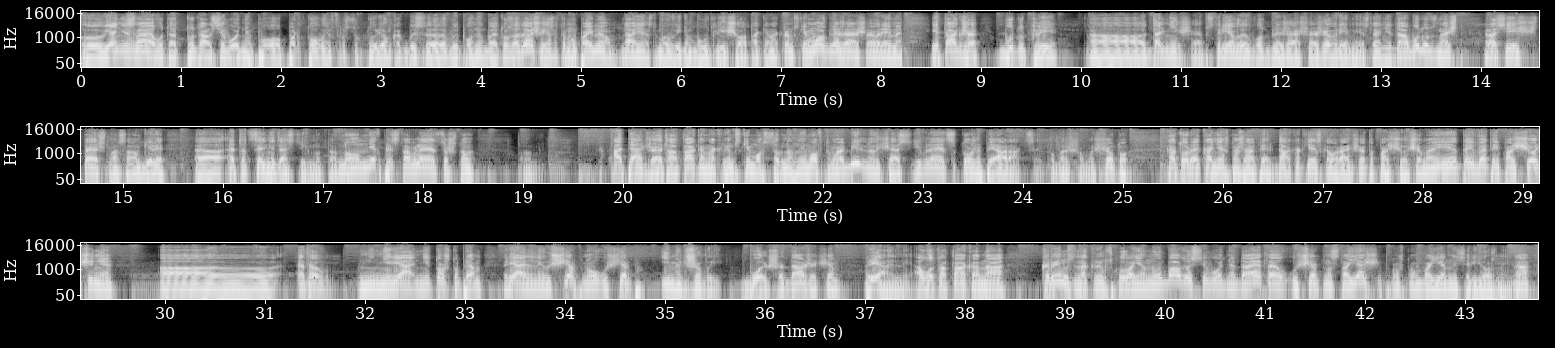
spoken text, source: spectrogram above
Э, я не знаю, вот этот удар сегодня по портовой инфраструктуре, он как бы э, выполнил бы эту задачу, если это мы поймем, да, если мы увидим, будут ли еще атаки на Крымский мост в ближайшее время, и также будут ли э, дальнейшие обстрелы вот в ближайшее же время. Если они да будут, значит Россия считает, что на самом деле э, эта цель не достигнута. Но мне представляется, что э, Опять же, эта атака на Крымский мост, особенно на его автомобильную часть, является тоже пиар-акцией, по большому счету, которая, конечно же, опять, да, как я и сказал раньше, это пощечина, и это, и в этой пощечине а, это не, не, ре, не то, что прям реальный ущерб, но ущерб имиджевый, больше даже, чем реальный. А вот атака на Крым, на крымскую военную базу сегодня, да, это ущерб настоящий, потому что он военный, серьезный, да.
